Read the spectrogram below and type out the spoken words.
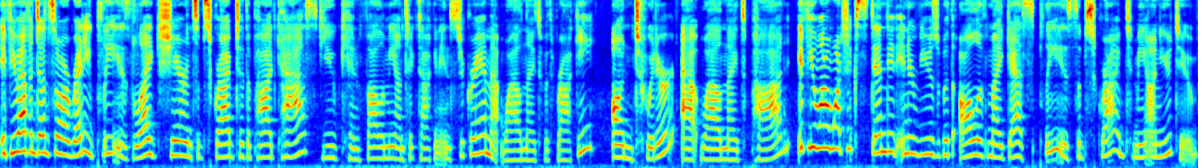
If you haven't done so already, please like, share, and subscribe to the podcast. You can follow me on TikTok and Instagram at Wild Nights with Rocky, on Twitter at Wild Nights Pod. If you want to watch extended interviews with all of my guests, please subscribe to me on YouTube.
